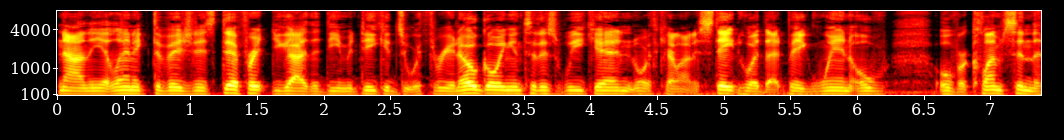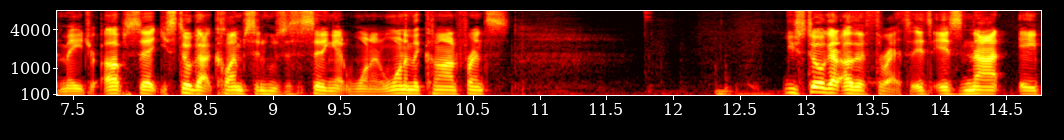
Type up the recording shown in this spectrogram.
Now in the Atlantic Division, it's different. You got the Demon Deacons who were three and zero oh going into this weekend. North Carolina State who had that big win over over Clemson, the major upset. You still got Clemson who's sitting at one and one in the conference. You still got other threats. It's it's not a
